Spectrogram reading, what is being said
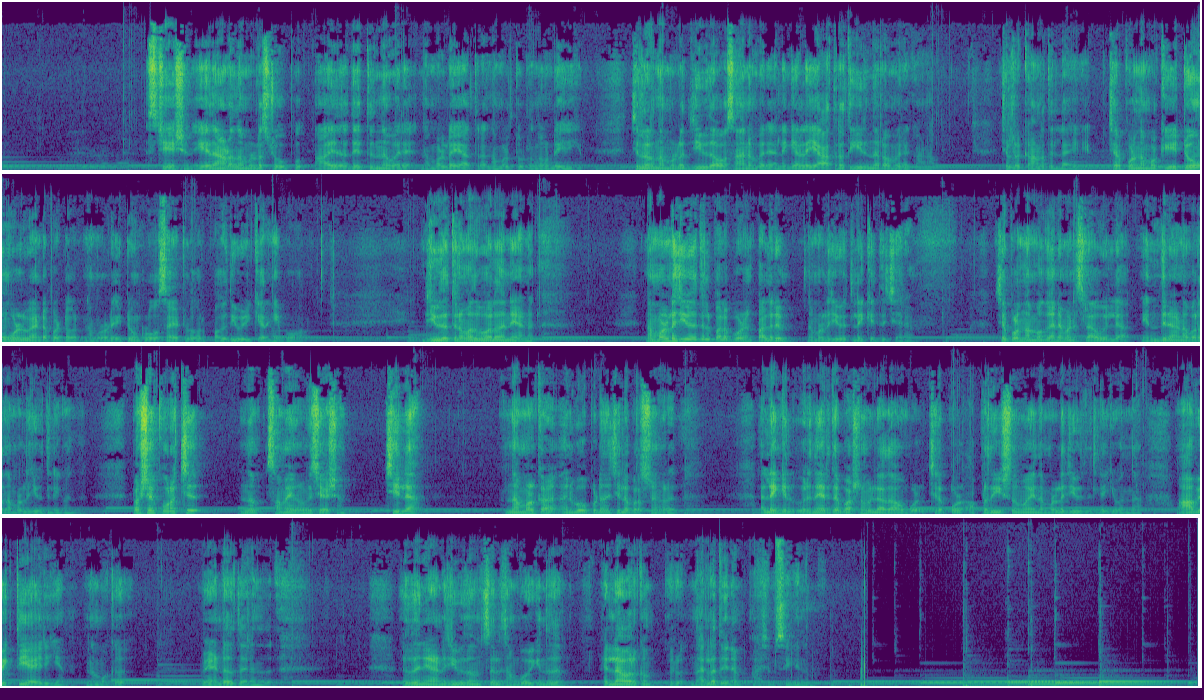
സ്റ്റേഷൻ ഏതാണോ നമ്മളുടെ സ്റ്റോപ്പ് ആ അത് എത്തുന്നവരെ നമ്മളുടെ യാത്ര നമ്മൾ തുടർന്നുകൊണ്ടേയിരിക്കും. ചിലർ നമ്മുടെ ജീവിത അവസാനം വരെ അല്ലെങ്കിൽ ആ യാത്ര തീരുന്നിടം വരെ കാണാം. ചിലർ കാണത്തില്ലായിരിക്കും. ചിലപ്പോൾ നമുക്ക് ഏറ്റവും കൂടുതൽ വേണ്ടപ്പെട്ടവർ നമ്മളോട് ഏറ്റവും ക്ലോസ് ആയിട്ടുള്ളവർ പകുതി വഴിക്ക് ഇറങ്ങി പോകാം ജീവിതത്തിലും അതുപോലെ തന്നെയാണ്. നമ്മളുടെ ജീവിതത്തിൽ പലപ്പോഴും പലരും നമ്മളുടെ ജീവിതത്തിലേക്ക് എത്തിച്ചേരാം. ചിലപ്പോൾ നമുക്ക് തന്നെ മനസ്സിലാവില്ല എന്തിനാണ് അവർ നമ്മളുടെ ജീവിതത്തിലേക്ക് വന്നത്. പക്ഷേ കുറച്ച് സമയങ്ങൾക്ക് ശേഷം ചില നമ്മൾക്ക് അനുഭവപ്പെടുന്ന ചില പ്രശ്നങ്ങൾ അല്ലെങ്കിൽ ഒരു നേരത്തെ ഭക്ഷണമില്ലാതാവുമ്പോൾ ചിലപ്പോൾ അപ്രതീക്ഷിതമായി നമ്മളുടെ ജീവിതത്തിലേക്ക് വന്ന ആ വ്യക്തിയായിരിക്കും നമുക്ക് വേണ്ടത് തരുന്നത്. ഇതുതന്നെയാണ് ജീവിതത്തിൽ സംഭവിക്കുന്നത്. എല്ലാവർക്കും ഒരു നല്ല ദിനം ആശംസിക്കുന്നു.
